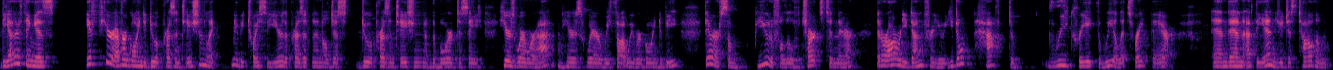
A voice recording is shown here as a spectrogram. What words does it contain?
The other thing is, if you're ever going to do a presentation, like maybe twice a year, the president will just do a presentation of the board to say, here's where we're at and here's where we thought we were going to be. There are some beautiful little charts in there that are already done for you. You don't have to recreate the wheel, it's right there. And then at the end, you just tell them,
